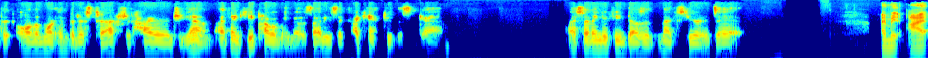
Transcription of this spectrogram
the, all the more impetus to actually hire a GM. I think he probably knows that. He's like, I can't do this again. I said, I think if he does it next year, it's it. I mean, I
